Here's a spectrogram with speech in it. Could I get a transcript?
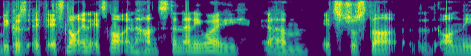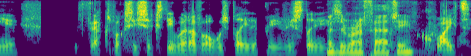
because it, it's not in, it's not enhanced in any way. Um, it's just that on the Xbox 360 where I've always played it previously. Does it run a it 30? Quite.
